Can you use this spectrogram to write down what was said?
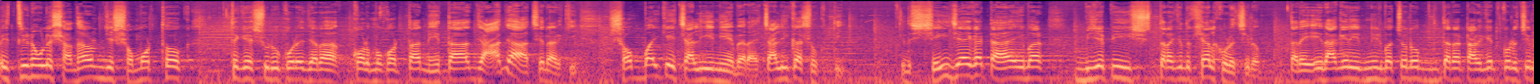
ওই তৃণমূলের সাধারণ যে সমর্থক থেকে শুরু করে যারা কর্মকর্তা, নেতা, যা যা আছেন আর কি, সবাইকে চালিয়ে নিয়ে বেড়ায়, চালিকা শক্তি। কিন্তু সেই জায়গাটা এবার বিজেপি তারা কিন্তু খেয়াল করেছিল। তারা এর আগের নির্বাচন অবধি তারা টার্গেট করেছিল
